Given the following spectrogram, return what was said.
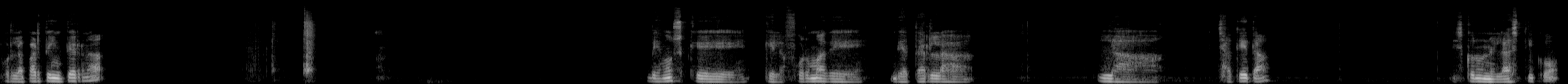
Por la parte interna vemos que, la forma de, atar la, la chaqueta es con un elástico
